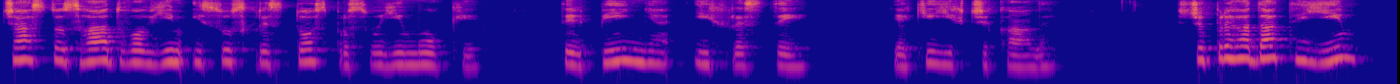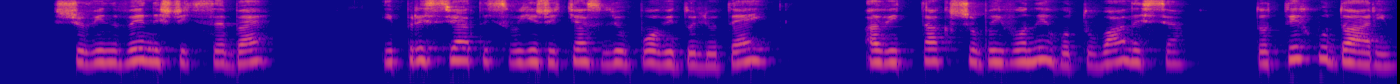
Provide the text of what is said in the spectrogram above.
часто згадував їм Ісус Христос про свої муки, терпіння і хрести, які їх чекали, щоб пригадати їм, що Він винищить себе і присвятить своє життя з любові до людей, а відтак, щоб і вони готувалися до тих ударів,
